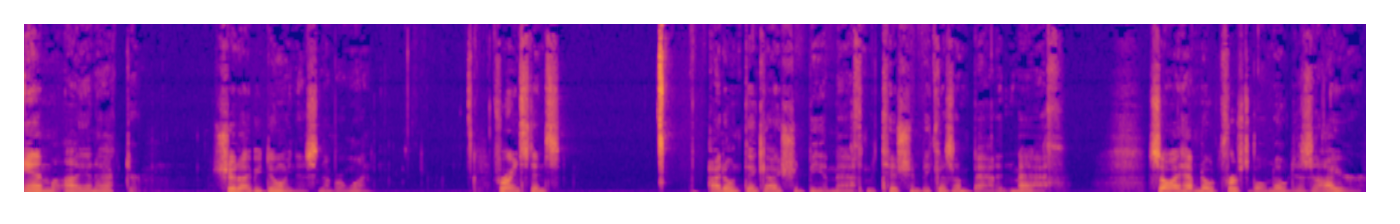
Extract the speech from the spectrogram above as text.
am I an actor? Should I be doing this? Number one. For instance, I don't think I should be a mathematician because I'm bad at math. So I have no, first of all, no desire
